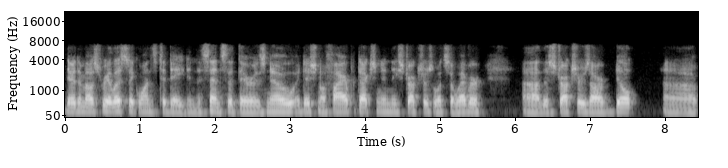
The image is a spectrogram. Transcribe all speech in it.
they're the most realistic ones to date in the sense that there is no additional fire protection in these structures whatsoever. Uh, the structures are built uh,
